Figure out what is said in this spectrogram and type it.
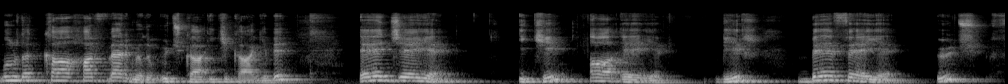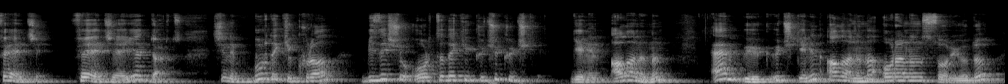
Burada K harf vermiyordum. 3K, 2K gibi. EC'ye 2, AE'ye 1, BF'ye 3, FC, FC'ye 4. Şimdi buradaki kural bize şu ortadaki küçük üçgenin alanının en büyük üçgenin alanına oranını soruyordu.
